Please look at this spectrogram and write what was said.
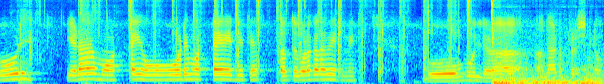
ഓട് എടാ മുട്ട ഓടി മുട്ട ഇത് പത്ത് കൂടെ കഥ വരുന്നേ ബോംബുല്ലടാ അതാണ് പ്രശ്നം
